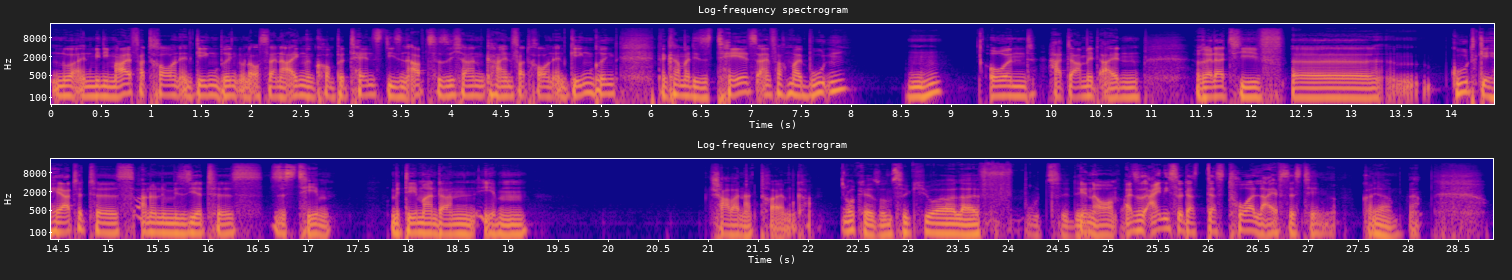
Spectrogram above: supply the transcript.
nur ein Minimalvertrauen entgegenbringt und auch seine eigenen Kompetenz, diesen abzusichern, kein Vertrauen entgegenbringt, dann kann man dieses Tails einfach mal booten Mhm. und hat damit ein relativ äh, gut gehärtetes, anonymisiertes System, mit dem man dann eben Schabernack treiben kann. Okay, so ein Secure Live Boot CD. Genau, also eigentlich so das, das Tor-Live-System. Ja.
